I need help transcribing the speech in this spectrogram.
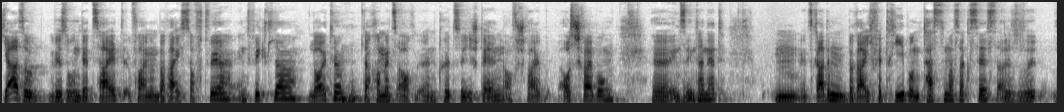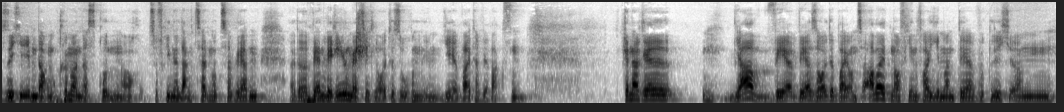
Ja, also wir suchen derzeit vor allem im Bereich Softwareentwickler Leute. Mhm. Da kommen jetzt auch in Kürze die Stellenausschreibungen äh, ins mhm. Internet. Mm, jetzt gerade im Bereich Vertrieb und Customer Success, also sich eben darum kümmern, dass Kunden auch zufriedene Langzeitnutzer werden, äh, da mhm. werden wir regelmäßig Leute suchen, je weiter wir wachsen. Generell, mm, ja, wer, wer sollte bei uns arbeiten? Auf jeden Fall jemand, der wirklich ähm,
